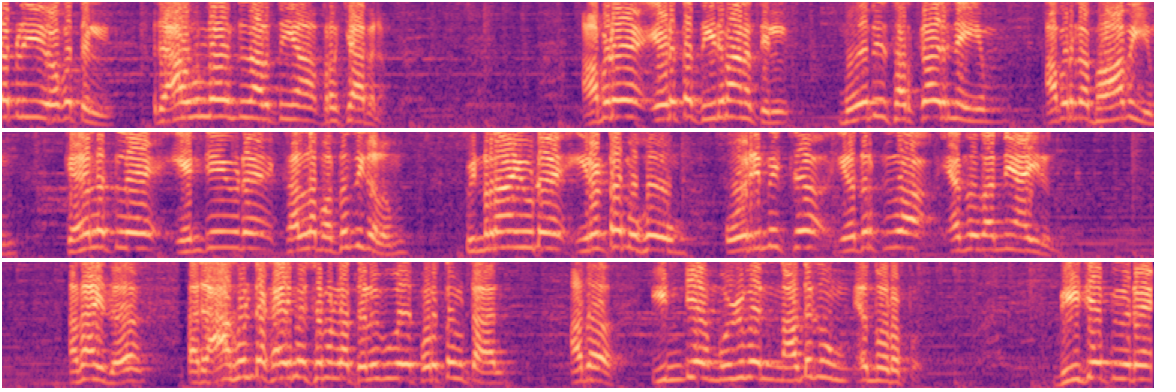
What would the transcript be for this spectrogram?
ഡബ്ല്യു യോഗത്തിൽ രാഹുൽ ഗാന്ധി നടത്തിയ പ്രഖ്യാപനം. അവിടെ എടുത്ത തീരുമാനത്തിൽ മോദി സർക്കാരിനെയും അവരുടെ ഭാവിയും കേരളത്തിലെ എൻ ഡി എയുടെ കള്ള പദ്ധതികളും പിണറായിയുടെ ഇരട്ട മുഖവും ഒരുമിച്ച് എതിർക്കുക എന്ന് തന്നെയായിരുന്നു. അതായത് രാഹുലിന്റെ കൈവശമുള്ള തെളിവുകൾ പുറത്തുവിട്ടാൽ അത് ഇന്ത്യ മുഴുവൻ നടുങ്ങും എന്നുറപ്പ്. ബി ജെ പിയുടെ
